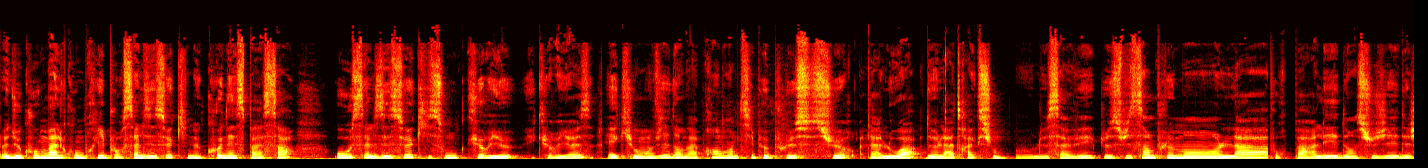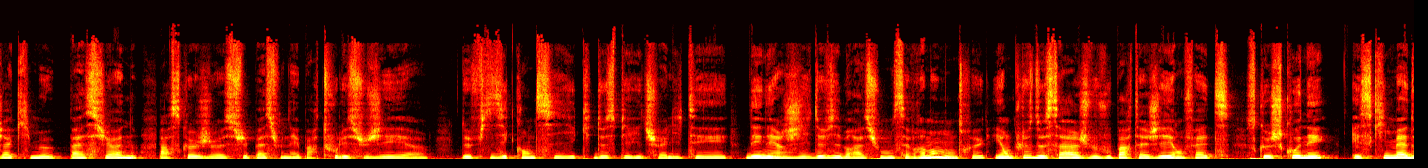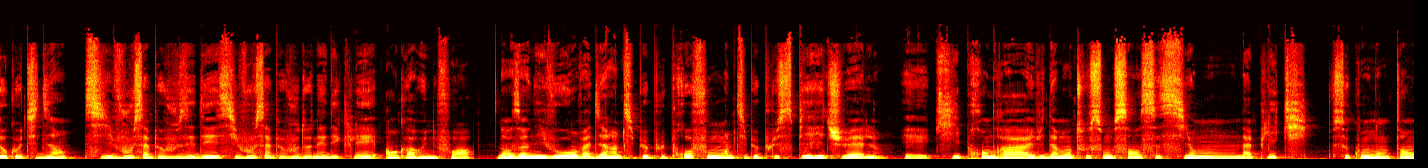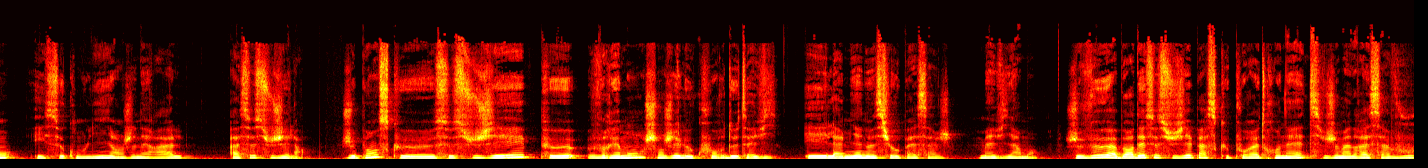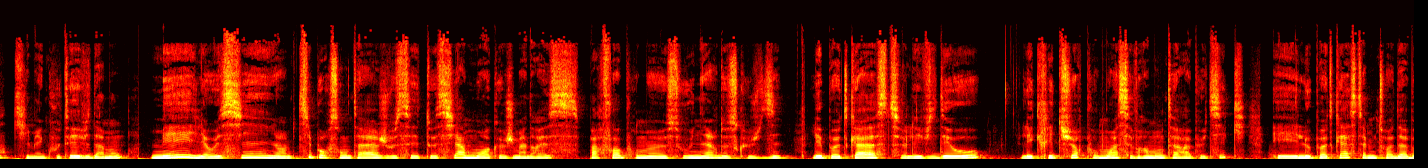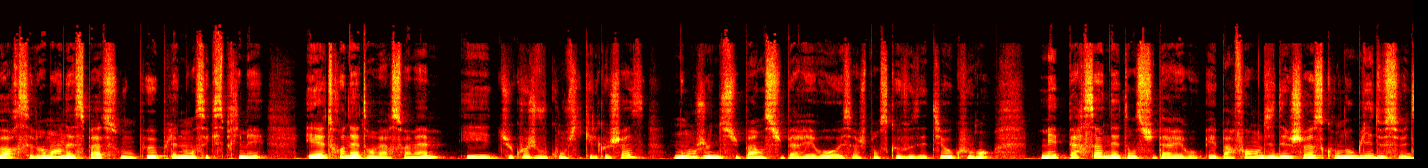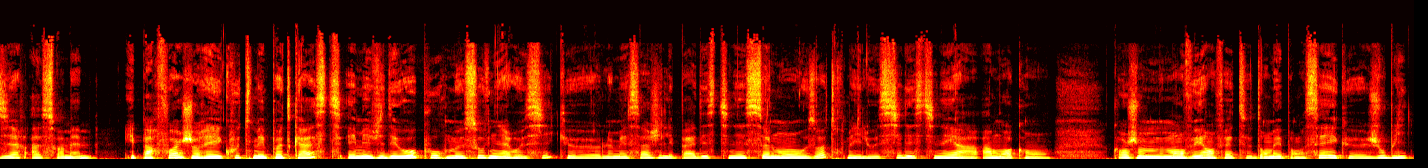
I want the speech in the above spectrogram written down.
bah, du coup mal compris pour celles et ceux qui ne connaissent pas ça ou celles et ceux qui sont curieux et curieuses et qui ont envie d'en apprendre un petit peu plus sur la loi de l'attraction. Vous le savez, je suis simplement là pour parler d'un sujet déjà qui me passionne parce que je suis passionnée par tous les sujets euh, de physique quantique, de spiritualité, d'énergie, de vibration, c'est vraiment mon truc. Et en plus de ça, je veux vous partager en fait ce que je connais et ce qui m'aide au quotidien. Si vous, ça peut vous aider, si vous, ça peut vous donner des clés, encore une fois, dans un niveau, on va dire, un petit peu plus profond, un petit peu plus spirituel, et qui prendra évidemment tout son sens si on applique ce qu'on entend et ce qu'on lit en général à ce sujet-là. Je pense que ce sujet peut vraiment changer le cours de ta vie, et la mienne aussi au passage, ma vie à moi. Je veux aborder ce sujet parce que pour être honnête, je m'adresse à vous qui m'écoutez évidemment, mais il y a aussi un petit pourcentage où c'est aussi à moi que je m'adresse, parfois pour me souvenir de ce que je dis. Les podcasts, les vidéos, l'écriture pour moi c'est vraiment thérapeutique et le podcast Aime-toi d'abord, c'est vraiment un espace où on peut pleinement s'exprimer et être honnête envers soi-même et du coup, je vous confie quelque chose. Non, je ne suis pas un super-héros, et ça, je pense que vous étiez au courant. Mais personne n'est un super-héros. Et parfois, on dit des choses qu'on oublie de se dire à soi-même. Et parfois, je réécoute mes podcasts et mes vidéos pour me souvenir aussi que le message, il n'est pas destiné seulement aux autres, mais il est aussi destiné à, à moi quand, quand je m'en vais en fait dans mes pensées et que j'oublie.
